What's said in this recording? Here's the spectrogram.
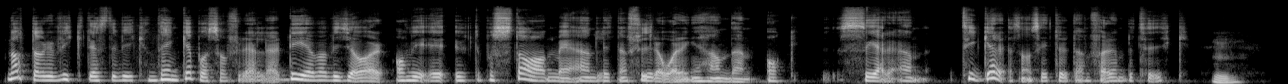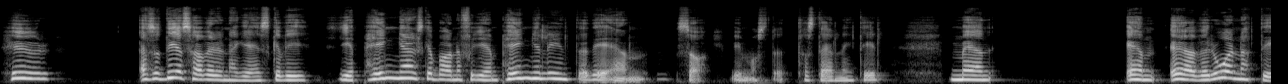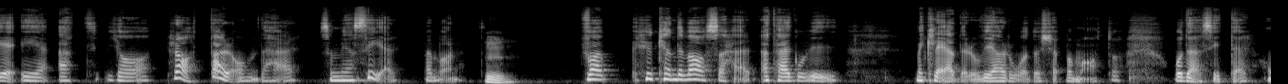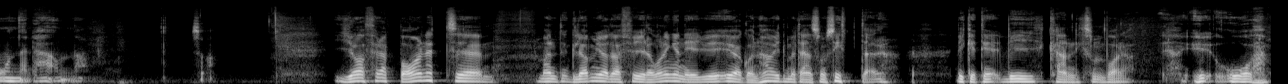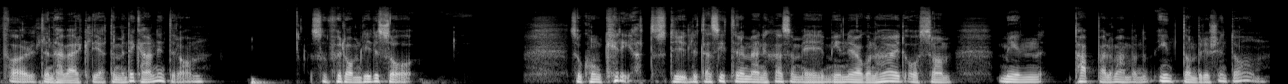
något av det viktigaste vi kan tänka på som föräldrar det är vad vi gör om vi är ute på stan med en liten fyraåring i handen och ser en tiggare som sitter utanför en butik. Mm. Hur, alltså dels har vi den här grejen, ska vi ge pengar, ska barnen få ge en peng eller inte? Det är en sak vi måste ta ställning till. Men en överordnat det är att jag pratar om det här som jag ser med barnet. Mm. Vad, hur kan det vara så här? Att här går vi med kläder och vi har råd att köpa mat. Och, och där sitter hon eller han. Så. Ja, för att barnet, eh, man glömmer ju att fyraåringen är ju i ögonhöjd med den som sitter. Vilket är, vi kan liksom vara ovanför den här verkligheten, men det kan inte de. Så för dem blir det så, så konkret och så tydligt. Här sitter en människa som är i min ögonhöjd och som min pappa eller mamma inte de bryr sig inte om.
